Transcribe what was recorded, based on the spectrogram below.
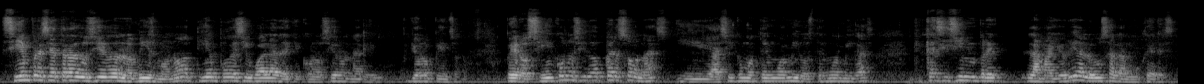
siempre se ha traducido en lo mismo, ¿no? Tiempo es igual a de que conocieron a alguien, yo lo pienso. Pero sí he conocido a personas y así como tengo amigos, tengo amigas, que casi siempre, la mayoría lo usan las mujeres.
